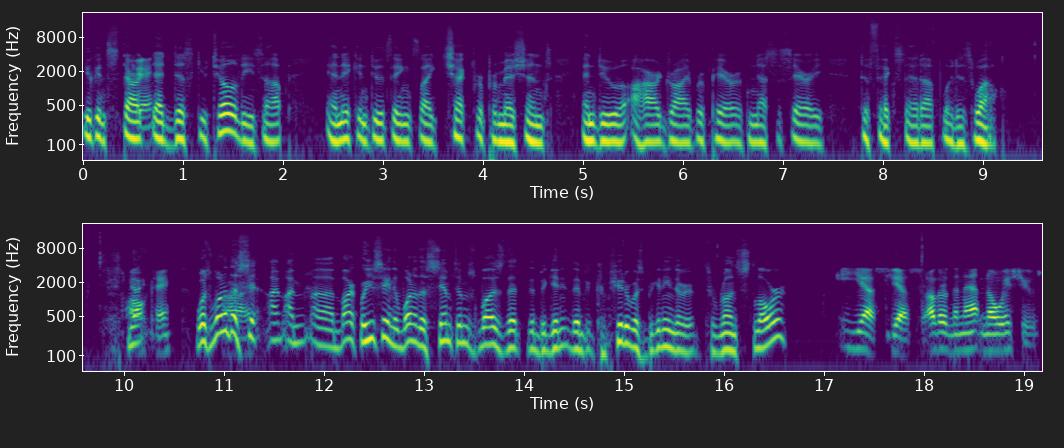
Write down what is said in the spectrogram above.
You can start Okay. that disk utilities up, and it can do things like check for permissions and do a hard drive repair if necessary to fix that up with as well. Now, okay. Was one of the All sy- I'm, I'm uh, Mark? Were you saying that one of the symptoms was that the beginning the computer was beginning to to run slower? Yes, yes. Other than that, no issues.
